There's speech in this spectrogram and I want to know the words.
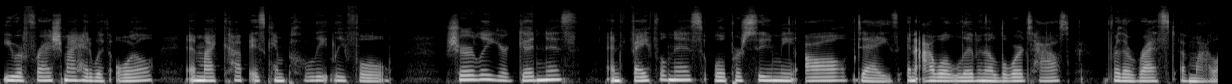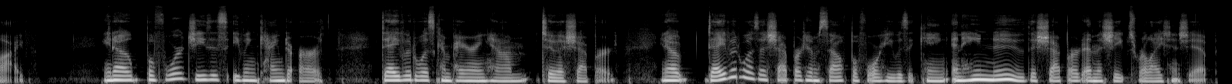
You refresh my head with oil, and my cup is completely full. Surely your goodness and faithfulness will pursue me all the days, and I will live in the Lord's house for the rest of my life. You know, before Jesus even came to earth, David was comparing him to a shepherd. You know, David was a shepherd himself before he was a king, and he knew the shepherd and the sheep's relationship.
